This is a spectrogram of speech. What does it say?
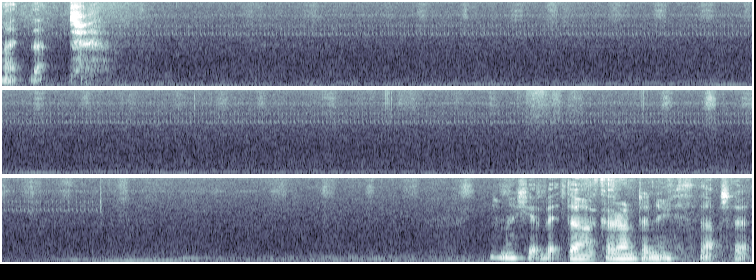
like that. Just make it a bit darker underneath, that's it.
